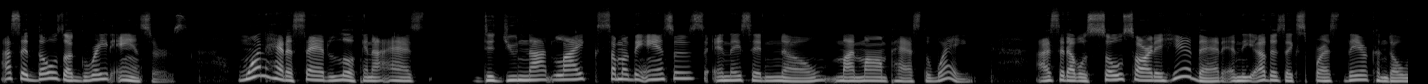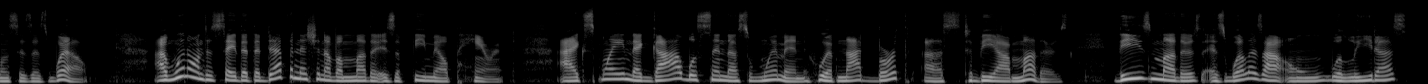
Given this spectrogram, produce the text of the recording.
I said, Those are great answers. One had a sad look, and I asked, Did you not like some of the answers? And they said, No, my mom passed away. I said, I was so sorry to hear that, and the others expressed their condolences as well. I went on to say that the definition of a mother is a female parent. I explained that God will send us women who have not birthed us to be our mothers. These mothers, as well as our own, will lead us,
